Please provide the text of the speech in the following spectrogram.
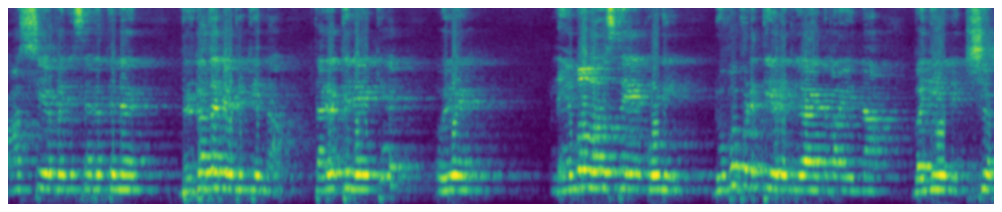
ആശയ പരിസരത്തിന് ദൃഢത ലഭിക്കുന്ന തരത്തിലേക്ക് ഒരു നിയമവ്യവസ്ഥയെ കൂടി രൂപപ്പെടുത്തിയെടുക്കുക എന്ന് പറയുന്ന വലിയ ലക്ഷ്യം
